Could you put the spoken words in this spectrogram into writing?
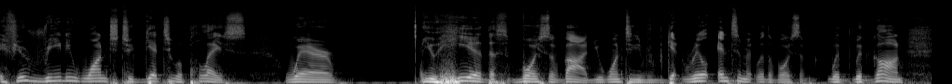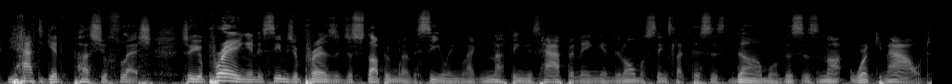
if you really want to get to a place where you hear the voice of God, you want to get real intimate with the voice of with with God, you have to get past your flesh. So you're praying, and it seems your prayers are just stopping by the ceiling, like nothing is happening, and it almost thinks like this is dumb or this is not working out,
